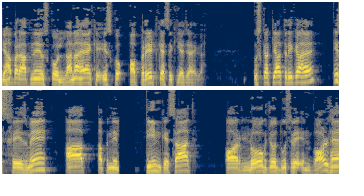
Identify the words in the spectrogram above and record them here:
یہاں پر آپ نے اس کو لانا ہے کہ اس کو آپریٹ کیسے کیا جائے گا اس کا کیا طریقہ ہے اس فیز میں آپ اپنے ٹیم کے ساتھ اور لوگ جو دوسرے انوالوڈ ہیں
